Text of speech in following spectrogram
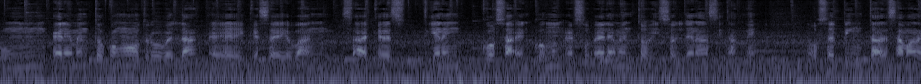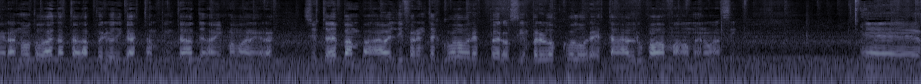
un elemento con otro, ¿verdad? que se van, ¿sabes? Que tienen cosas en común esos elementos y se ordenan así también o se pinta de esa manera. No todas las tablas periódicas están pintadas de la misma manera. Si ustedes van, van a ver diferentes colores, pero siempre los colores están agrupados más o menos así. Eh,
